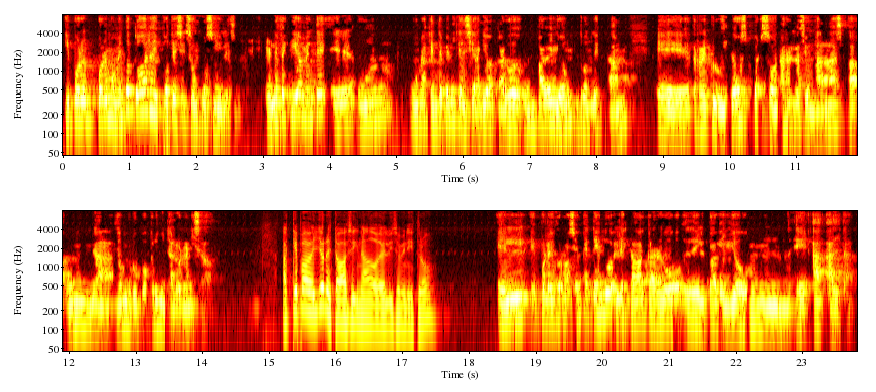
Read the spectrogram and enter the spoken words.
Y por el, por el momento todas las hipótesis son posibles. Él efectivamente es un, un agente penitenciario a cargo de un pabellón donde están eh, recluidos personas relacionadas a, un grupo criminal organizado. ¿A qué pabellón estaba asignado el viceministro? Él, eh, por la información que tengo, él estaba a cargo del pabellón eh, A alta.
